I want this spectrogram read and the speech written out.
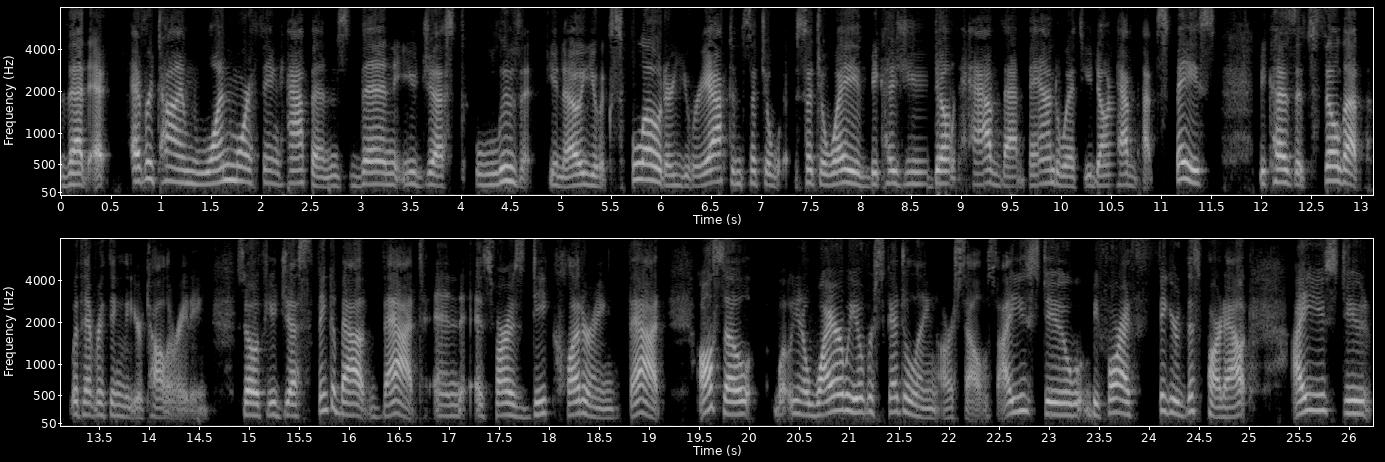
that eh, every time one more thing happens then you just lose it you know you explode or you react in such a such a way because you don't have that bandwidth you don't have that space because it's filled up with everything that you're tolerating. So if you just think about that and as far as decluttering that also you know why are we overscheduling ourselves? I used to before i figured this part out i used to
